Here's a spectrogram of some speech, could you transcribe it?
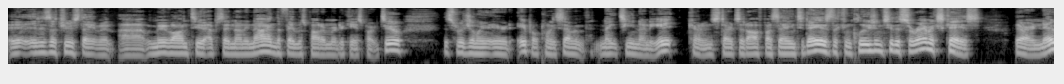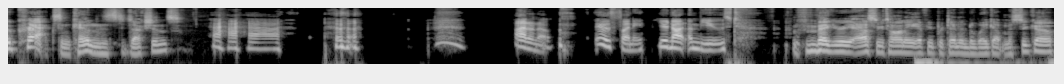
It, it is a true statement. Uh, we move on to episode 99, The Famous Potter Murder Case Part 2. This originally aired April 27th, 1998. Conan starts it off by saying, Today is the conclusion to the ceramics case. There are no cracks in Conan's deductions. Ha ha ha. I don't know. It was funny. You're not amused. Megure asks Utani if he pretended to wake up Masuko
